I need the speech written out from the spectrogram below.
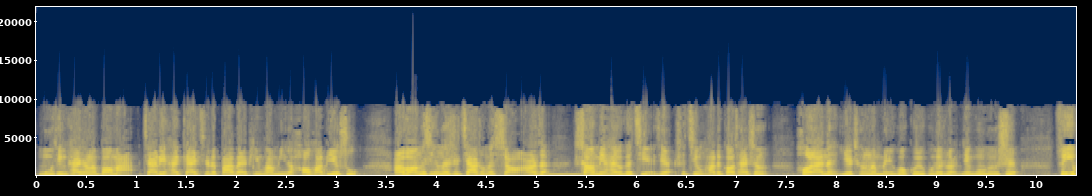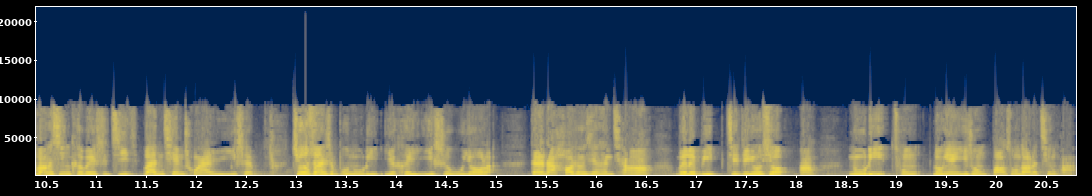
母亲开上了宝马，家里还盖起了八百平方米的豪华别墅。而王兴呢，是家中的小儿子，上面还有个姐姐，是清华的高材生。后来呢，也成了美国硅谷的软件工程师。所以王兴可谓是集万千宠爱于一身，就算是不努力，也可以衣食无忧了。但是他好胜心很强啊，为了比姐姐优秀啊，努力从龙岩一中保送到了清华。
